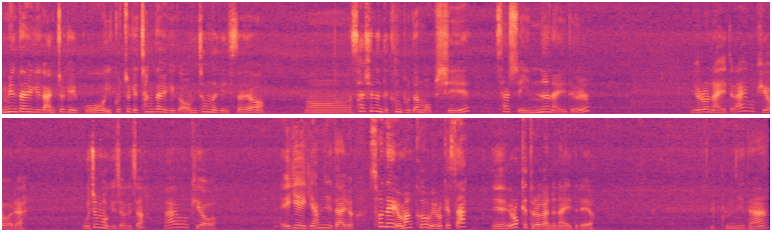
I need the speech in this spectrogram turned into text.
국민다육이가 안쪽에 있고 입구 쪽에 창다육이가 엄청나게 있어요. 어, 사시는데 큰 부담 없이 살 수 있는 아이들. 요런 아이들 아이고 귀여워라. 우주목이죠 그죠? 아유 귀여워 애기애기 합니다. 요 손에 요만큼 요렇게 싹 예, 요렇게 들어가는 아이들이에요. 이쁩니다.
